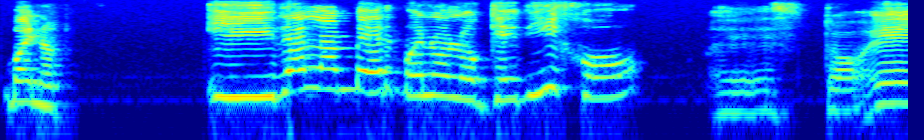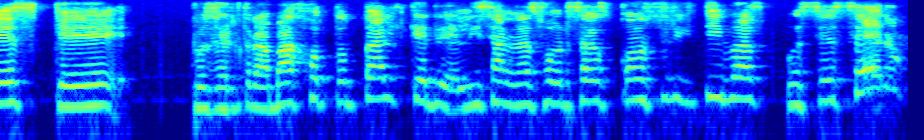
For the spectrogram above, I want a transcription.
Bueno, y D'Alembert, bueno, lo que dijo esto es que pues el trabajo total que realizan las fuerzas constrictivas pues es cero.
